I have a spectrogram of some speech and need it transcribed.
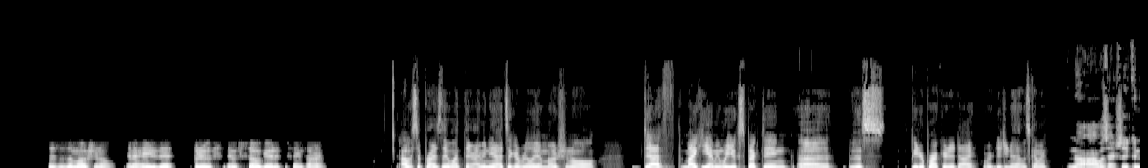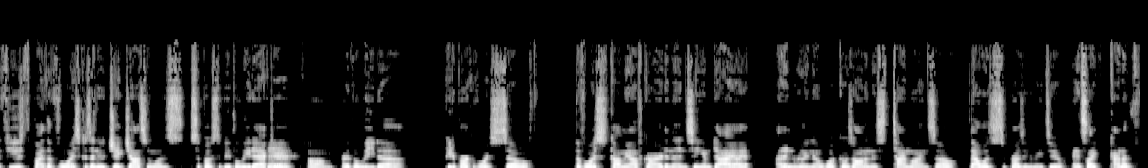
this is emotional, and I hated it, but it was it was so good at the same time. I was surprised they went there. I mean, yeah, it's like a really emotional death. Mikey, I mean, were you expecting uh, this Peter Parker to die, or did you know that was coming? No, I was actually confused by the voice because I knew Jake Johnson was supposed to be the lead actor, um, or the lead uh, Peter Parker voice. So the voice caught me off guard, and then seeing him die, I I didn't really know what goes on in this timeline. So that was surprising to me too. And it's like kind of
